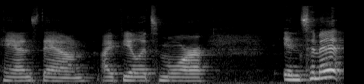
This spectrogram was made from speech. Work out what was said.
Hands down. I feel it's more intimate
